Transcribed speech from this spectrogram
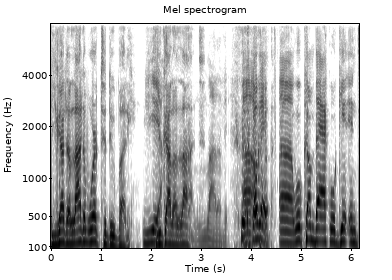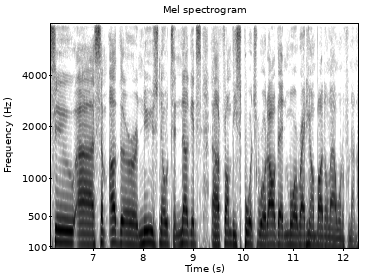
you got a lot of work to do, buddy. Yeah. you got a lot. A lot of it. Uh, okay, uh, we'll come back. We'll get into uh, some other news notes and nuggets uh, from the sports world. All that and more right here on Ball Don't Lie, Wonderful Nine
